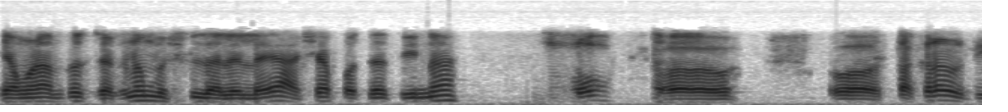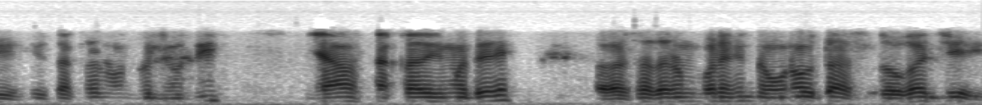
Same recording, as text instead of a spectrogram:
त्यामुळे आमचं जगणं मुश्किल झालेलं आहे. अशा पद्धतीनं जो तक्रार होती ही तक्रार नोंदवली होती. या तक्रारीमध्ये साधारणपणे नऊ नऊ तास दोघांची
